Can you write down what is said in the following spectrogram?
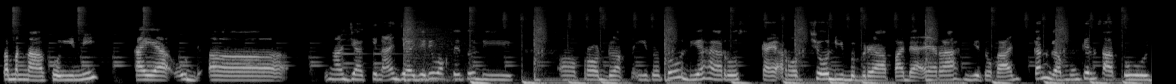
temen aku ini kayak uh, ngajakin aja jadi waktu itu di uh, produk itu tuh dia harus kayak roadshow di beberapa daerah gitu kan. Kan nggak mungkin satu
